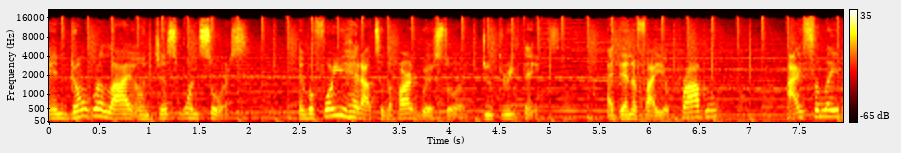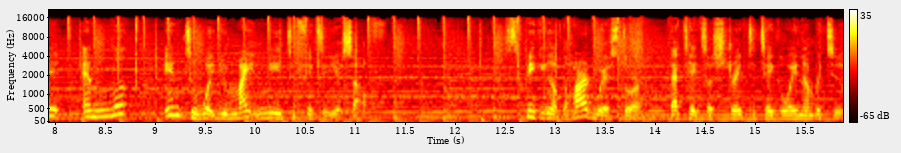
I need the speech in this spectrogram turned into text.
and don't rely on just one source. And before you head out to the hardware store, do three things identify your problem, isolate it, and look into what you might need to fix it yourself. Speaking of the hardware store, that takes us straight to takeaway number two.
